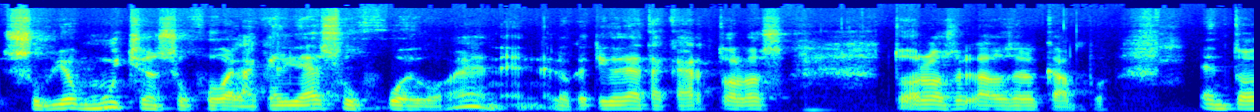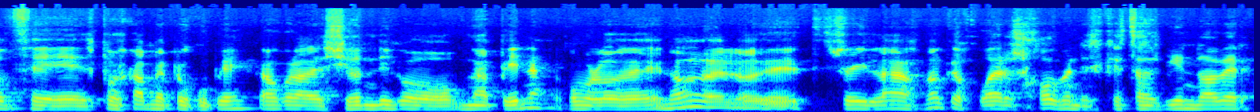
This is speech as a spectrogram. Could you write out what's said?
subió mucho en su juego, la calidad de su juego, ¿eh? en, en, lo que te digo de atacar todos los, todos los lados del campo. Entonces, pues claro, me preocupé claro, con la lesión, digo, una pena, como lo de, ¿no? lo de Trey Lance, ¿no? que jugadores jóvenes que estás viendo a ver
